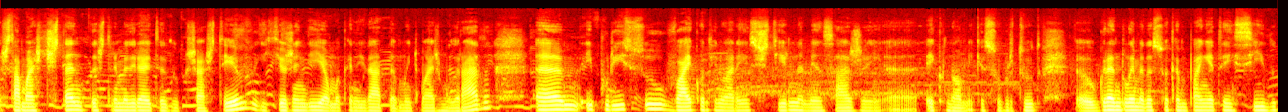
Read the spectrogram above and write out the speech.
está mais distante da extrema-direita do que já esteve e que hoje em dia é uma candidata muito mais moderada um, e por isso vai continuar a insistir na mensagem uh, económica, sobretudo. Uh, o grande lema da sua campanha tem sido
